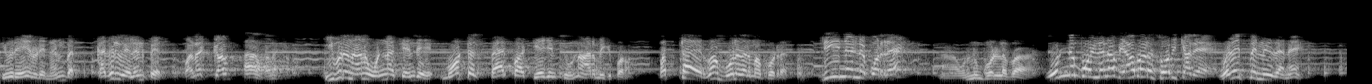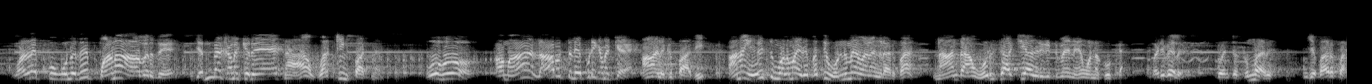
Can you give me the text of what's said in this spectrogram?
இவரு என்னுடைய நண்பர். கதிர்வேலன் பேர். வணக்கம். வணக்கம். இவரு நானும் ஒன்னா சேர்ந்து மோட்டார் ஸ்பேர் பார்ட் ஏஜென்சி ஒண்ணு ஆரம்பிக்க போறோம். பத்தாயிரம் ரூபாய் மூலதனமா போடுறேன் நீ என்ன போடுற? ஒண்ணும் போடலப்பா. ஒண்ணும் போடலன்னா வியாபாரம் சோபிக்காதே. உழைப்பு என்ன தானே உழைப்பு உனது பணம் ஆவறது. என்ன கணக்குது? நான் ஒர்க்கிங் பார்ட்னர் ஓஹோ ஆமா லாபத்துல எப்படி கணக்கு? ஆளுக்கு பாதி. ஆனா எழுத்து மூலமா இதை பத்தி ஒண்ணுமே வேணாங்கிறாருப்பா. நான் தான் ஒரு சாட்சியா இருக்கட்டுமே உன்னை கூப்பிட்டேன். வடிவேலு கொஞ்சம் சும்மா இரு. இங்க பாருப்பா.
